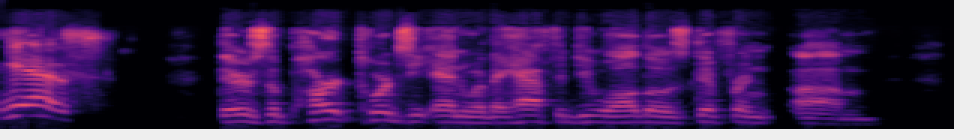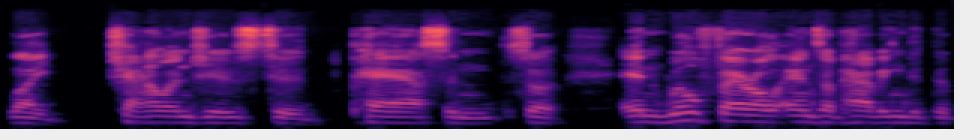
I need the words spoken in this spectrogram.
yes There's the part towards the end where they have to do all those different um, like challenges to pass, and so and Will Ferrell ends up having to de-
